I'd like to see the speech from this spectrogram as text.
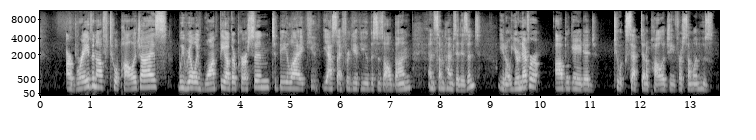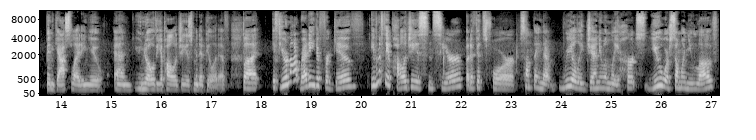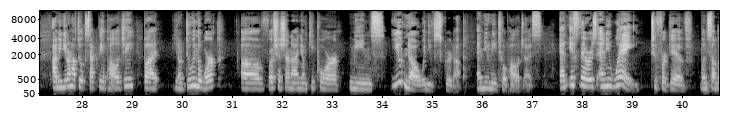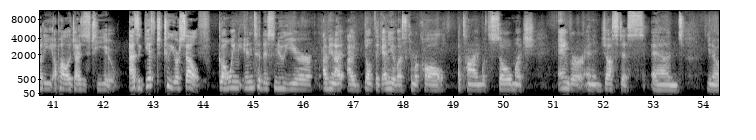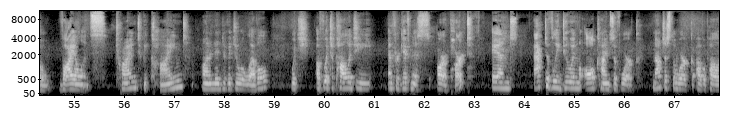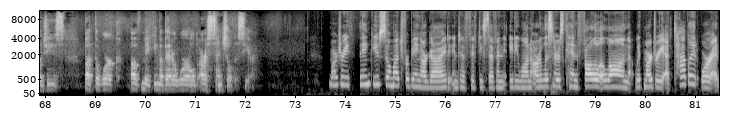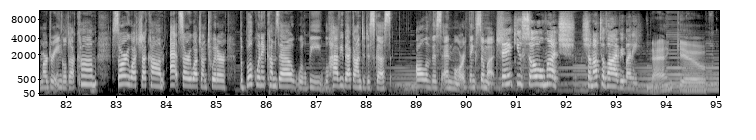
are brave enough to apologize, we really want the other person to be like, Yes, I forgive you. This is all done. And sometimes it isn't. You know, you're never obligated to accept an apology for someone who's been gaslighting you and you know the apology is manipulative. But if you're not ready to forgive even if the apology is sincere, but if it's for something that really genuinely hurts you or someone you love, I mean, you don't have to accept the apology, but you know, doing the work of Rosh Hashanah and Yom Kippur means you know when you've screwed up and you need to apologize. And if there is any way to forgive when somebody apologizes to you as a gift to yourself going into this new year, I mean, I, I don't think any of us can recall a time with so much anger and injustice and, you know, violence, trying to be kind on an individual level, which of which apology and forgiveness are a part, and actively doing all kinds of work, not just the work of apologies, but the work of making a better world are essential this year. Marjorie, thank you so much for being our guide into 5781. Our listeners can follow along with Marjorie at Tablet or at marjorieingall.com, sorrywatch.com, at sorrywatch on Twitter. The book, when it comes out, we'll be we'll have you back on to discuss all of this and more. Thanks so much. Thank you so much. Shana Tova, everybody. Thank you.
